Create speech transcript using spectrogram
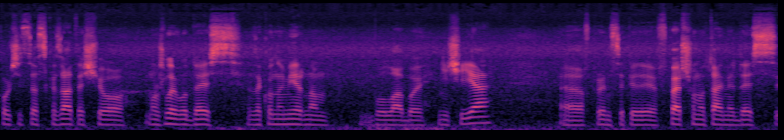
хочеться сказати, що можливо десь закономірно була би нічия. Е, В принципі, в першому таймі десь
